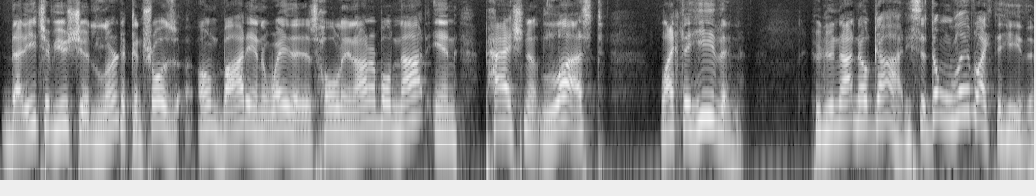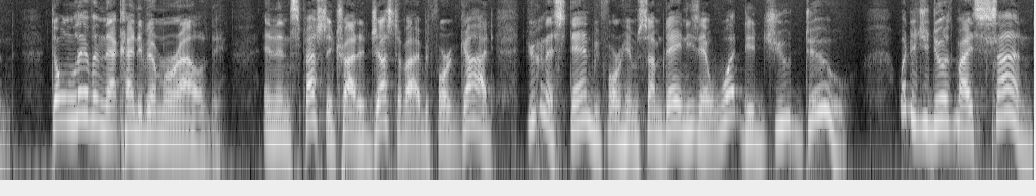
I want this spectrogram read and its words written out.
that each of you should learn to control his own body in a way that is holy and honorable, not in passionate lust like the heathen who do not know God. He says, don't live like the heathen. Don't live in that kind of immorality and then especially try to justify before God, you're going to stand before Him someday and He said, What did you do? What did you do with my son?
